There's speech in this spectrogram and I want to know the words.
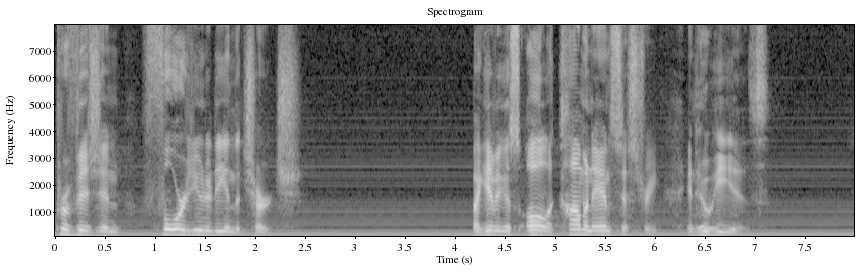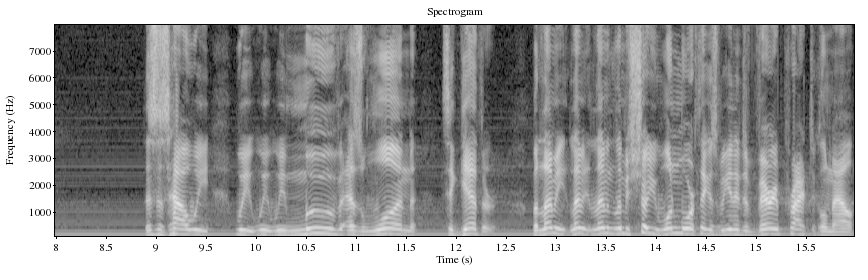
provision for unity in the church by giving us all a common ancestry in who He is. This is how we, we, we, we move as one together. But let me, let, me, let, me, let me show you one more thing as we get into very practical now.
